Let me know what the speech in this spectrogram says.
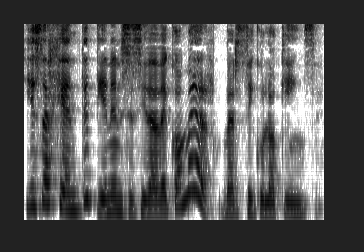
y esa gente tiene necesidad de comer. Versículo 15.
